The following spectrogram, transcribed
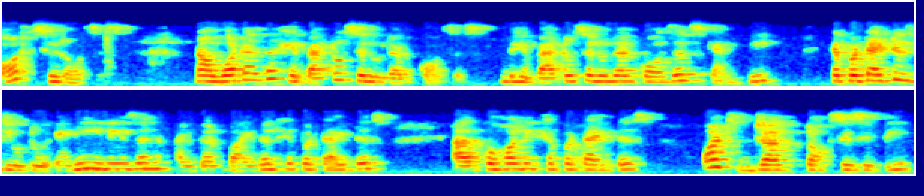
or cirrhosis. Now what are the hepatocellular causes? The hepatocellular causes can be hepatitis due to any reason, either viral hepatitis, alcoholic hepatitis or drug toxicity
